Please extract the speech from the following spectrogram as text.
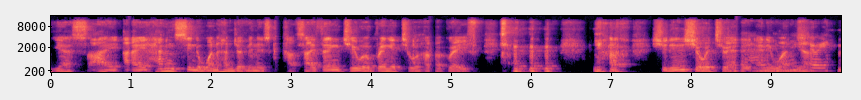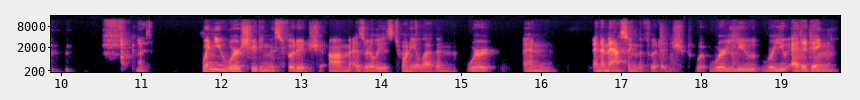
Yes, I, I haven't seen the 100 minutes cuts. I think she will bring it to her grave. yeah, she didn't show it to Yeah, I anyone. wanna Yeah. When you were shooting this footage um, as early as 2011, were and and amassing the footage, were you were you editing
